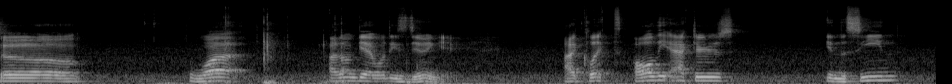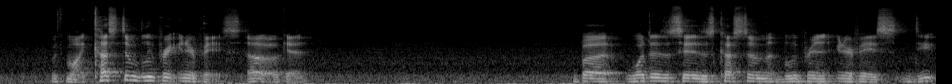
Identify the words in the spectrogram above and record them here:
So, what? I don't get what he's doing here. I clicked all the actors in the scene with my custom blueprint interface. Oh, okay. But what does his custom blueprint interface do?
